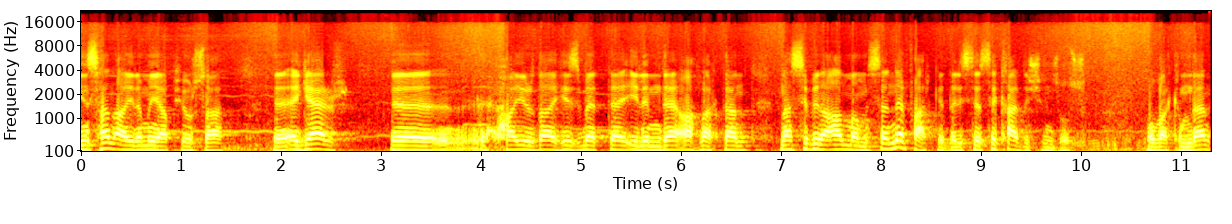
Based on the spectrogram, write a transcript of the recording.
insan ayrımı yapıyorsa, e, eğer e, hayırda, hizmette, ilimde, ahlaktan nasibini almamışsa ne fark eder? İsterse kardeşiniz olsun. O bakımdan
